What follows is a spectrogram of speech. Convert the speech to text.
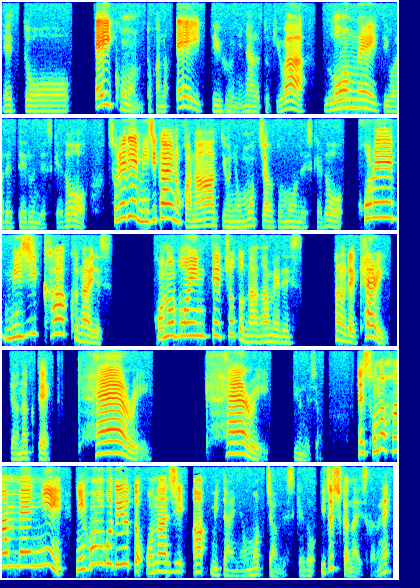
えっと、エイコンとかの A っていう風になるときは、long A って言われてるんですけど、それで短いのかなっていうふうに思っちゃうと思うんですけど、これ短くないです。この母音ってちょっと長めです。なので、carry ではなくて、carry, carry って言うんですよ。で、その反面に、日本語で言うと同じあみたいに思っちゃうんですけど、いつしかないですからね、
